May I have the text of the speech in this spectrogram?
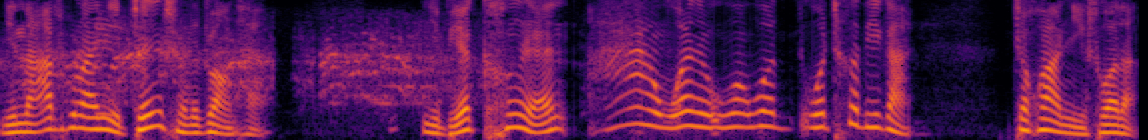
你拿出来你真实的状态，你别坑人啊！我我我我彻底改，这话你说的，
